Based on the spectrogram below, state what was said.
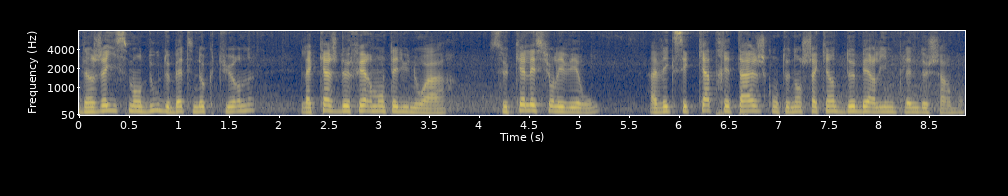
d'un jaillissement doux de bêtes nocturnes, la cage de fer montait du noir, se calait sur les verrous, avec ses quatre étages contenant chacun deux berlines pleines de charbon.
